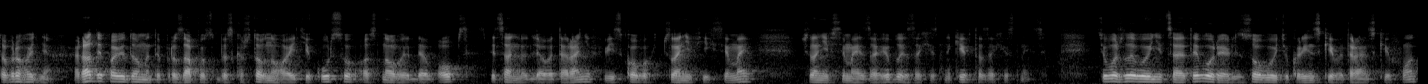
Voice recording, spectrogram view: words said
Доброго дня! Радий повідомити про запуск безкоштовного IT-курсу Основи DevOps спеціально для ветеранів, військових, членів їх сімей, членів сімей загиблих, захисників та захисниць. Цю важливу ініціативу реалізовують Український ветеранський фонд,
